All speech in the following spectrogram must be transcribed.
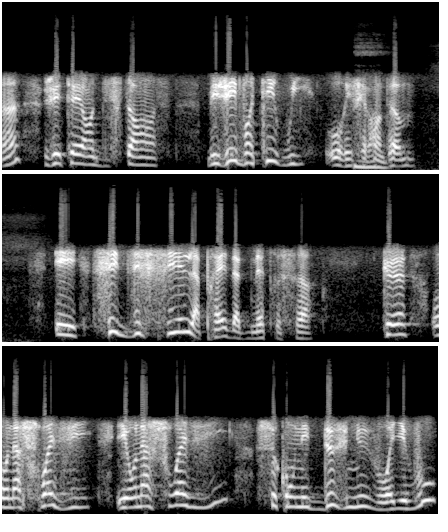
hein, j'étais en distance, mais j'ai voté oui au référendum. Mmh. Et c'est difficile après d'admettre ça que on a choisi et on a choisi ce qu'on est devenu, voyez-vous.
